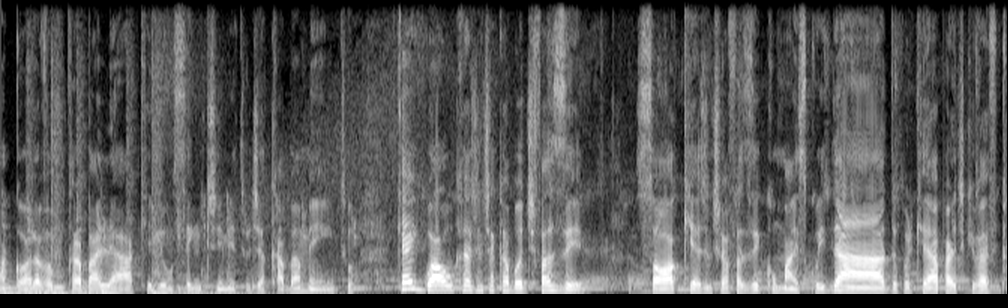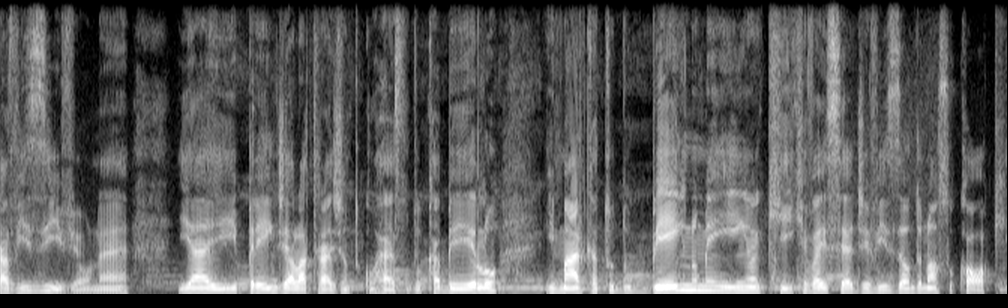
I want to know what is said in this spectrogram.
Agora vamos trabalhar aquele 1 centímetro de acabamento, que é igual o que a gente acabou de fazer. Só que a gente vai fazer com mais cuidado, porque é a parte que vai ficar visível, né? E aí prende ela atrás junto com o resto do cabelo e marca tudo bem no meinho aqui, que vai ser a divisão do nosso coque.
